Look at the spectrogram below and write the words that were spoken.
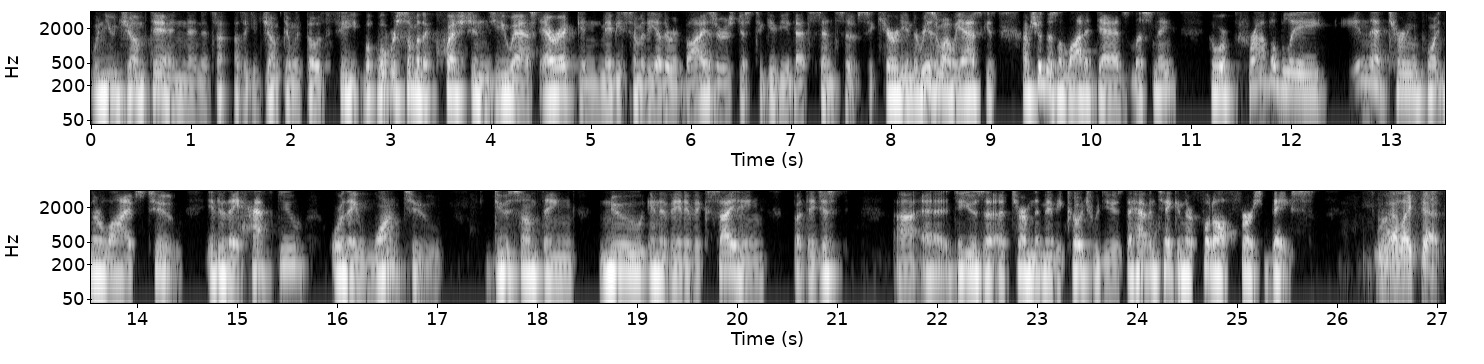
when you jumped in, and it sounds like you jumped in with both feet, what, what were some of the questions you asked Eric and maybe some of the other advisors just to give you that sense of security? And the reason why we ask is I'm sure there's a lot of dads listening who are probably in that turning point in their lives too. Either they have to or they want to do something new, innovative, exciting, but they just, uh, uh, to use a, a term that maybe coach would use, they haven't taken their foot off first base Right. I like that.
